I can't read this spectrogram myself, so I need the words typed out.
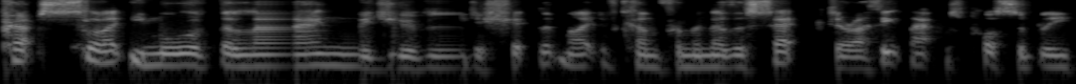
perhaps slightly more of the language of leadership that might have come from another sector. I think that was possibly,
